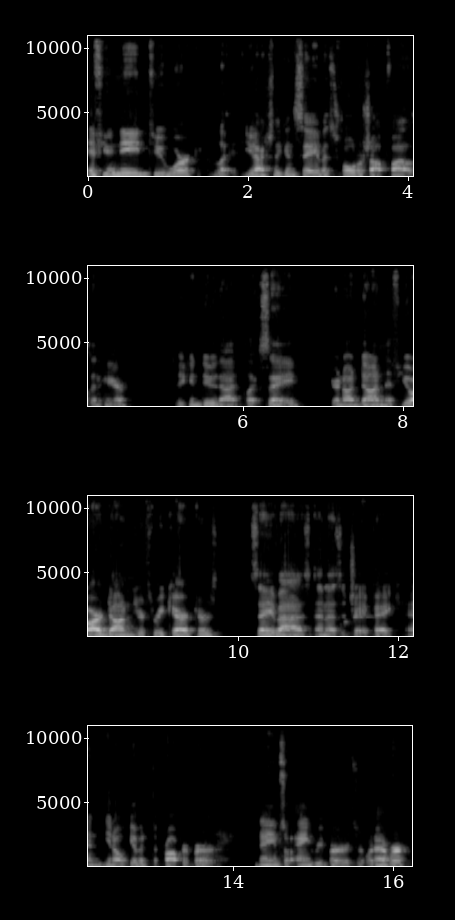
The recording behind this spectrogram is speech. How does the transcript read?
If you need to work, you actually can save as Photoshop files in here. So you can do that, click Save. If you're not done. If you are done, your three characters, save as and as a JPEG. And, you know, give it the proper bird name, so Angry Birds or whatever.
